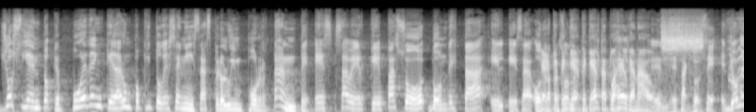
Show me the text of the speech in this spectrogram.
Yo siento que pueden quedar un poquito de cenizas, pero lo importante es saber qué pasó, dónde está el, esa otra Que- que persona. Te queda, te queda el tatuaje del ganado. Exacto. Yo, me,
